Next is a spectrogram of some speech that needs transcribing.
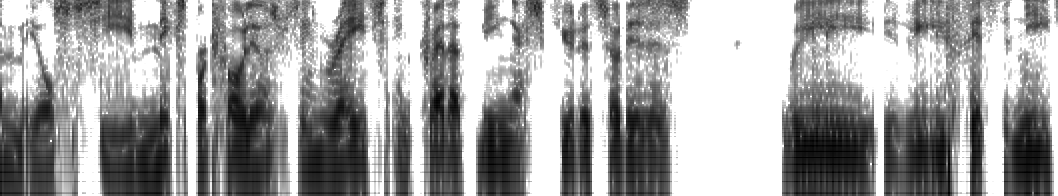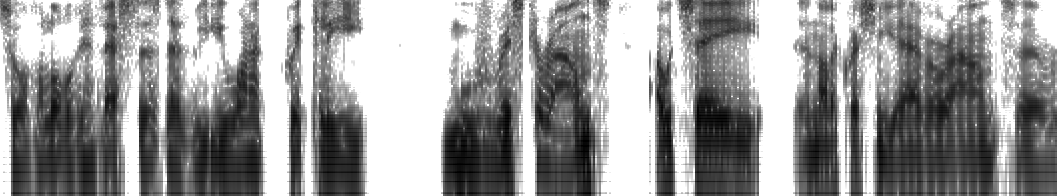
um, you also see mixed portfolios between rates and credit being executed. So this is really, it really fits the needs of a lot of investors that really want to quickly move risk around. I would say another question you have around, uh,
